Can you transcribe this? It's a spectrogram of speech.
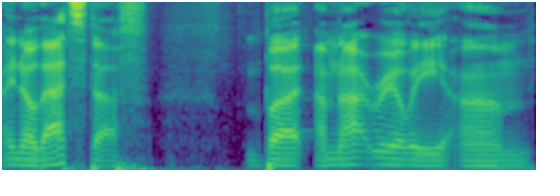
I know that stuff, but I'm not really. Um,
